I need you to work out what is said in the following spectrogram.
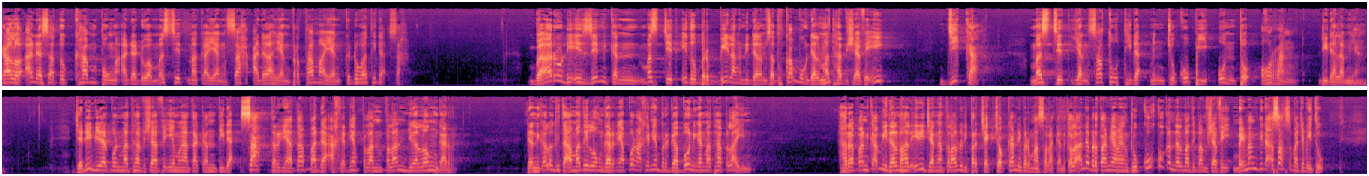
kalau ada satu kampung ada dua masjid, maka yang sah adalah yang pertama, yang kedua tidak sah. Baru diizinkan masjid itu berbilang di dalam satu kampung dalam madhab syafi'i, jika masjid yang satu tidak mencukupi untuk orang di dalamnya. Jadi biarpun madhab syafi'i mengatakan tidak sah, ternyata pada akhirnya pelan-pelan juga longgar. Dan kalau kita amati longgarnya pun akhirnya bergabung dengan madhab lain. Harapan kami dalam hal ini jangan terlalu dipercekcokkan, dipermasalahkan. Kalau anda bertanya yang dukuhkukan dalam madhab Syafi'i, memang tidak sah semacam itu.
